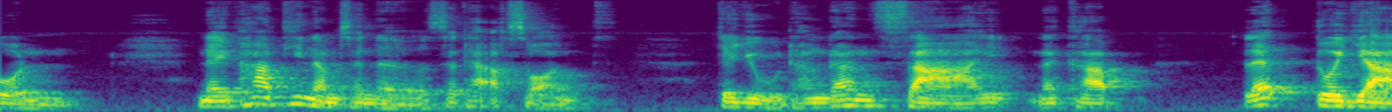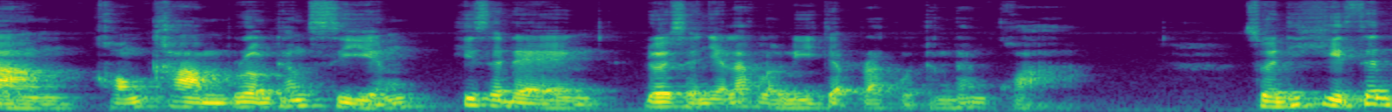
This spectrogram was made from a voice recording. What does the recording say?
กล ในภาพที่นำเสนอสัทธอักษรจะอยู่ทางด้านซ้ายนะครับ และตัวอย่างของคำรวมทั้งเสียงที่แสดงโดยสัญลักษณ์เหล่านี้จะปรากฏทางด้านขวา ส่วนที่ขีดเส้น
